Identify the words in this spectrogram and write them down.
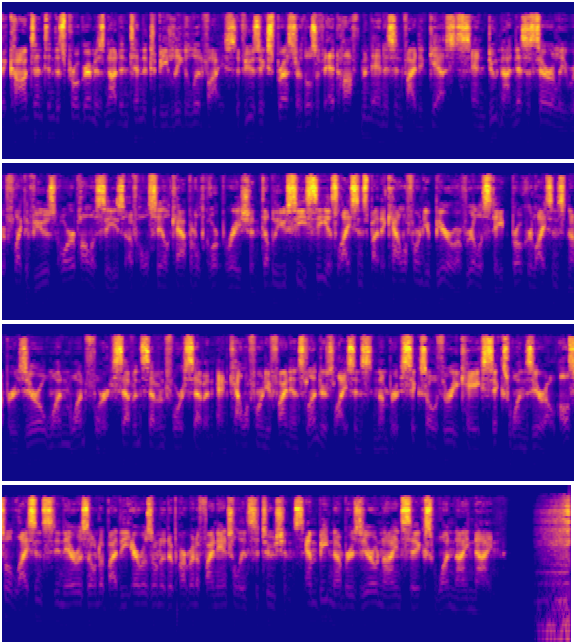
The content in this program is not intended to be legal advice. The views expressed are those of Ed Hoffman and his invited guests and do not necessarily reflect the views or policies of Wholesale Capital Corporation. WCC is licensed by the California Bureau of Real Estate, broker license number 01147747 and California Finance Lenders License number 603K610. Also licensed in Arizona by the Arizona Department of Financial Institutions, MB number 096199.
